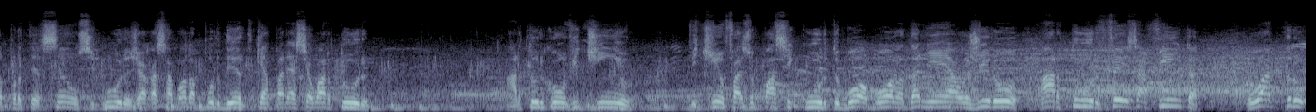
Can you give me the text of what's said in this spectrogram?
A proteção, segura, joga essa bola por dentro. Quem aparece é o Arthur. Arthur com o Vitinho. Vitinho faz o passe curto, boa bola. Daniel girou. Arthur fez a finta. O Arthur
